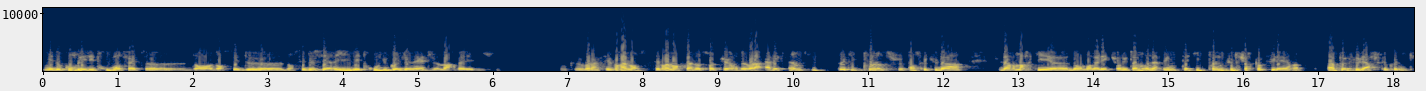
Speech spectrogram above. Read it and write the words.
mais de combler les trous en fait euh, dans, ces deux euh, dans ces deux séries, les trous du Golden Age Marvel et DC. Donc euh, voilà, c'est vraiment c'est vraiment ça notre cœur de voilà, avec un petit petite pointe, je pense que tu l'as tu l'as remarqué dans, dans la lecture du tome, on a une petite pointe culture populaire, un peu plus large que comics.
